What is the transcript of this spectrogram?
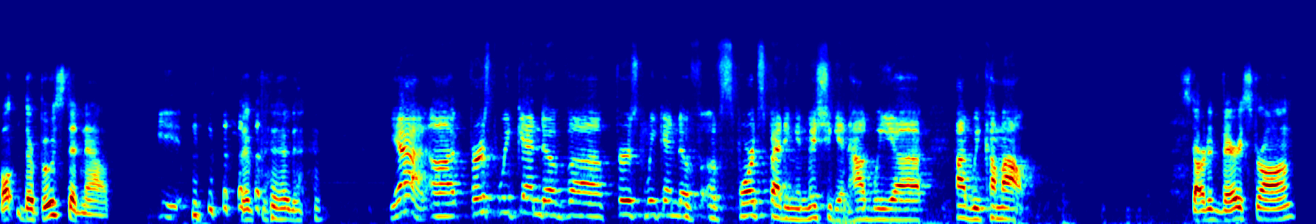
Well, they're boosted now. They're- Yeah, uh, first weekend of uh, first weekend of, of sports betting in Michigan. How'd we uh, how'd we come out? started very strong.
